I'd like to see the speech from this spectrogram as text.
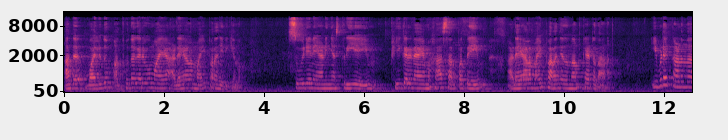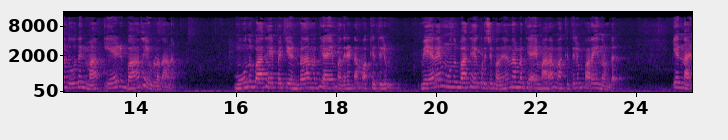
അത് വലുതും അത്ഭുതകരവുമായ അടയാളമായി പറഞ്ഞിരിക്കുന്നു. സൂര്യനെ അണിഞ്ഞ സ്ത്രീയെയും ഭീകരനായ മഹാസർപ്പത്തെയും അടയാളമായി പറഞ്ഞത് നാം കേട്ടതാണ്. ഇവിടെ കാണുന്ന ദൂതന്മാർ ഏഴ് ബാധയുള്ളതാണ്. മൂന്ന് ബാധയെപ്പറ്റി ഒൻപതാം അധ്യായം പതിനെട്ടാം വാക്യത്തിലും വേറെ മൂന്ന് ബാധയെക്കുറിച്ച് പതിനൊന്നാം അധ്യായം ആറാം വാക്യത്തിലും പറയുന്നുണ്ട്. എന്നാൽ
